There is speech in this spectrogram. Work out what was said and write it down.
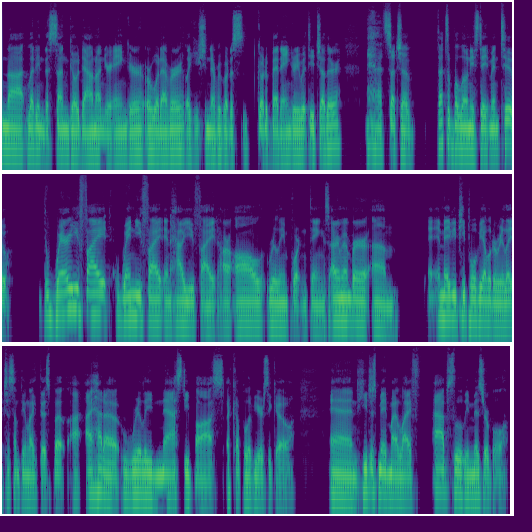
not letting the sun go down on your anger or whatever. Like you should never go to go to bed angry with each other. Man, that's such a that's a baloney statement too. Where you fight, when you fight, and how you fight are all really important things. I remember um, and maybe people will be able to relate to something like this, but I, I, had a really nasty boss a couple of years ago, and he just made my life absolutely miserable.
